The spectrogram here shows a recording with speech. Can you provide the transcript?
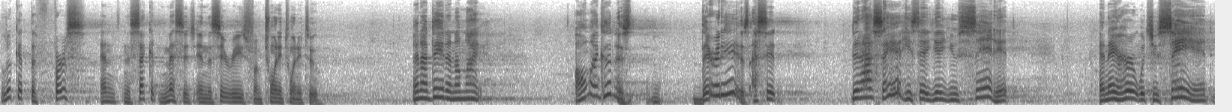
Look at the first and the second message in the series from 2022. And I did, and I'm like, Oh my goodness, there it is. I said, Did I say it? He said, Yeah, you said it. And they heard what you said,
